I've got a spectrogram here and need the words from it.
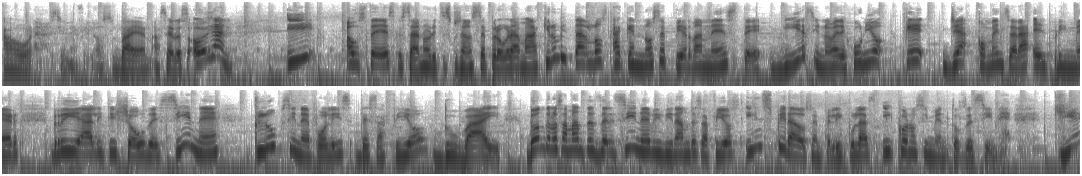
ahora, cinéfilos. Vayan a hacerlo. Oigan, y a ustedes que están ahorita escuchando este programa, quiero invitarlos a que no se pierdan este 19 de junio, que ya comenzará el primer reality show de cine. Club Cinépolis Desafío Dubai, donde los amantes del cine vivirán desafíos inspirados en películas y conocimientos de cine. ¿Quién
